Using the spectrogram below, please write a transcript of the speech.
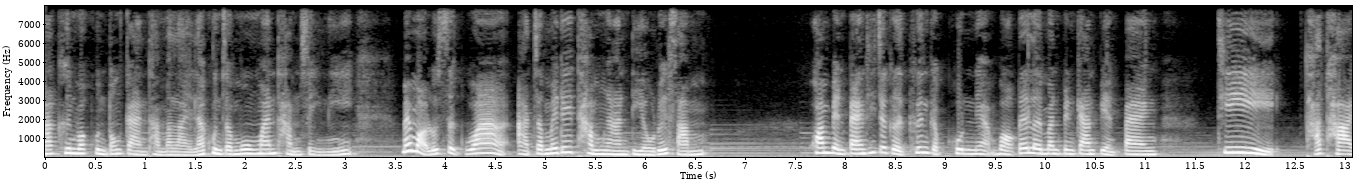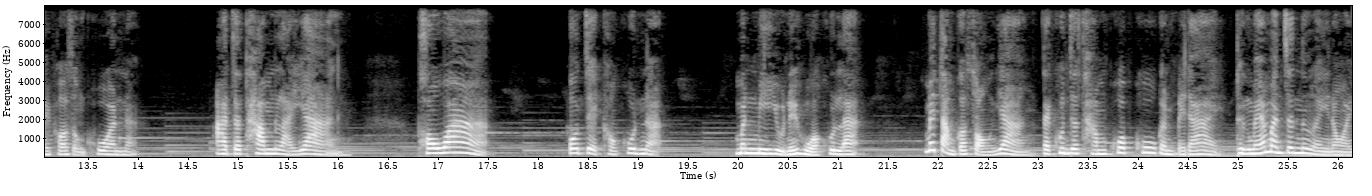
มากขึ้นว่าคุณต้องการทำอะไร และคุณจะมุ่งมั่นทำสิ่งนี้แม่หมอรู้สึกว่าอาจจะไม่ได้ทำงานเดียวด้วยซ้ำความเปลี่ยนแปลงที่จะเกิดขึ้นกับคุณเนี่ย บอกได้เลยมันเป็นการเปลี่ยนแปลงที่ท้าทายพอสมควรน่ะอาจจะทำหลายอย่าง เพราะว่า รเจกต์ของคุณน่ะ มันมีอยู่ในหัวคุณละ ไม่ต่ำกว่าสองอย่าง แต่คุณจะทำควบคู่กันไปได้ ถึงแม้มันจะเหนื่อยหน่อย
